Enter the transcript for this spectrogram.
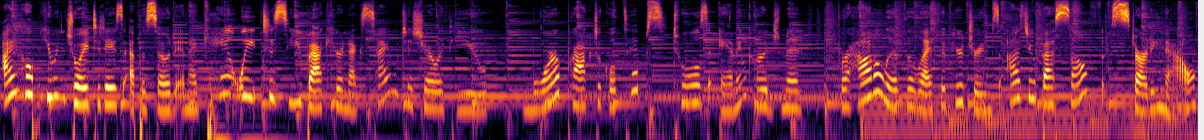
I hope you enjoyed today's episode, and I can't wait to see you back here next time to share with you more practical tips, tools, and encouragement for how to live the life of your dreams as your best self starting now.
